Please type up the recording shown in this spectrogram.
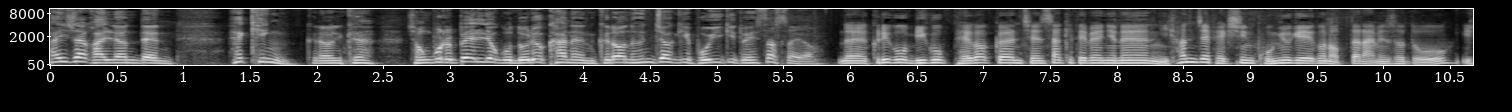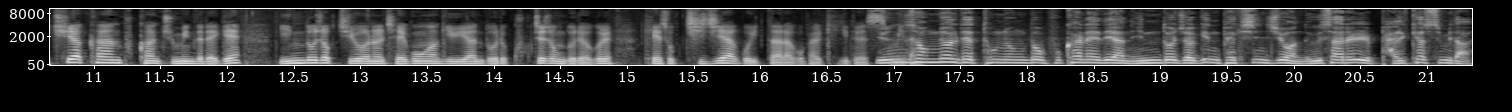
화이자 관련된 해킹 그러니까 정보를 빼려고 노력하는 그런 흔적이 보이기도 했었어요. 네, 그리고 미국 백악관 젠 사키 대변인은 현재 백신 공유 계획은 없다라면서도 이 취약한 북한 주민들에게 인도적 지원을 제공하기 위한 노력, 국제적 노력을 계속 지지하고 있다라고 밝히기도 했습니다. 윤석열 대통령도 북한에 대한 인도적인 백신 지원 의사를 밝혔습니다.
